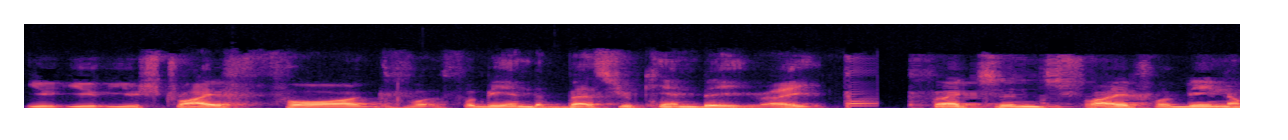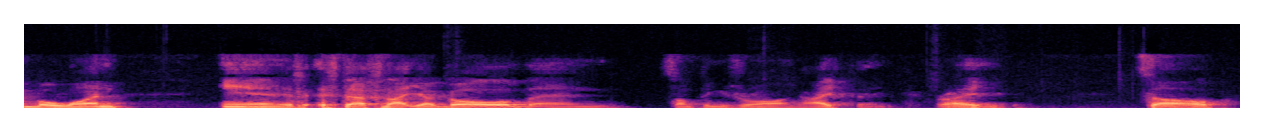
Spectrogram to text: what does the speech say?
you you you strive for for, for being the best you can be, right? perfection, strive for being number one. And if, if that's not your goal, then something's wrong, I think, right? So,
